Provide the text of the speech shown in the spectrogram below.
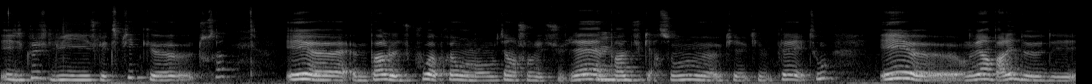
Et du coup, je lui, je lui explique euh, tout ça. Et euh, elle me parle, du coup, après, on en vient à changer de sujet. Elle me Mhm. parle du garçon euh, qui, qui lui plaît et tout. Et euh, on vient à parler de, des,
